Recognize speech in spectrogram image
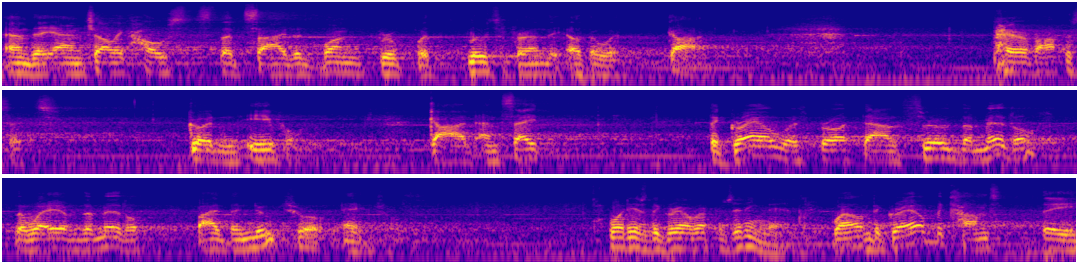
and the angelic hosts that sided one group with Lucifer and the other with God. Pair of opposites, good and evil, God and Satan. The grail was brought down through the middle, the way of the middle, by the neutral angels. What is the grail representing then? Well, the grail becomes the,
